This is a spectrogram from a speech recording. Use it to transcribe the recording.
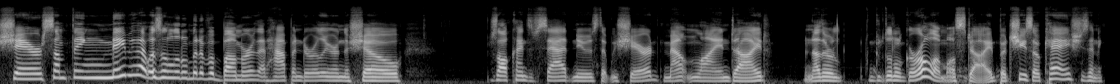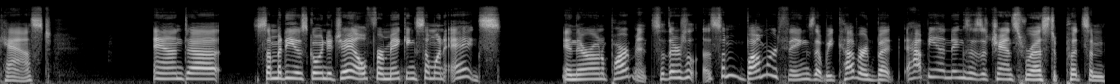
share something maybe that was a little bit of a bummer that happened earlier in the show. There's all kinds of sad news that we shared. Mountain lion died. Another little girl almost died, but she's okay. She's in a cast. And uh, somebody is going to jail for making someone eggs in their own apartment. So there's uh, some bummer things that we covered, but happy endings is a chance for us to put some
